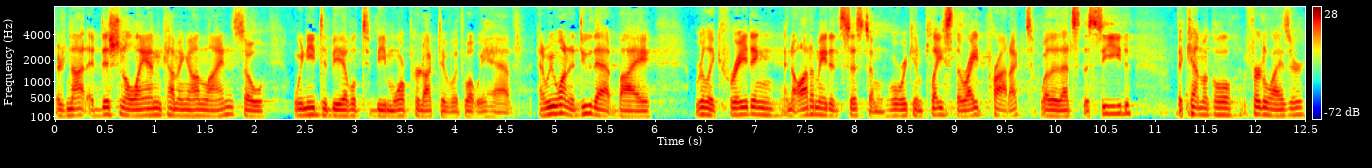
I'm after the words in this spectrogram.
there's not additional land coming online, so we need to be able to be more productive with what we have. And we want to do that by really creating an automated system where we can place the right product, whether that's the seed, the chemical, fertilizer,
